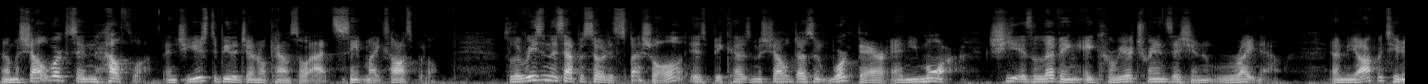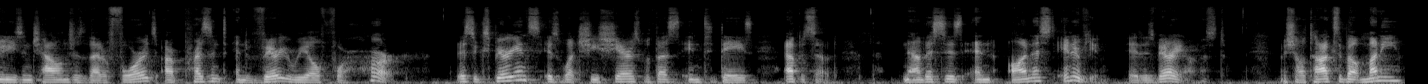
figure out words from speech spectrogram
Now, Michelle works in health law, and she used to be the general counsel at St. Mike's Hospital. So the reason this episode is special is because Michelle doesn't work there anymore. She is living a career transition right now. And the opportunities and challenges that affords are present and very real for her. This experience is what she shares with us in today's episode. Now, this is an honest interview. It is very honest. Michelle talks about money,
